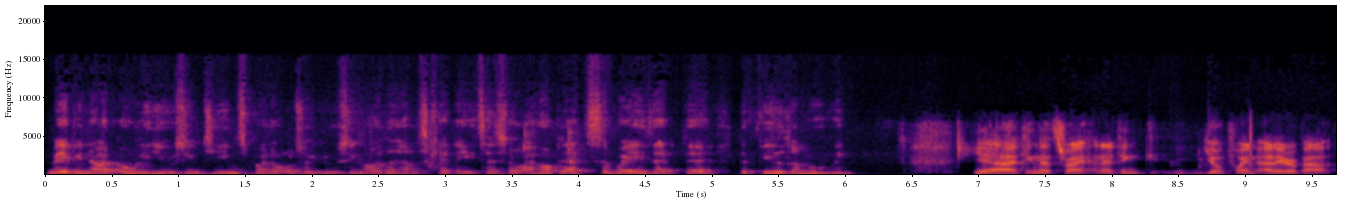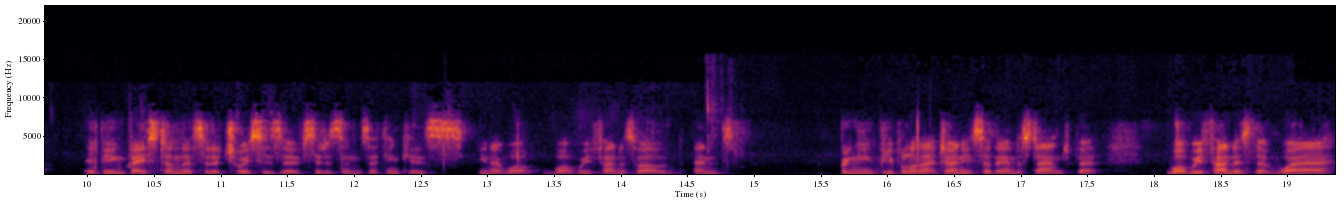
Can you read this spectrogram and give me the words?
maybe not only using genes, but also using other healthcare data. So I hope that's the way that the, the field are moving. Yeah, I think that's right. And I think your point earlier about it being based on the sort of choices of citizens, I think is, you know, what, what we found as well and bringing people on that journey so they understand. But what we found is that where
